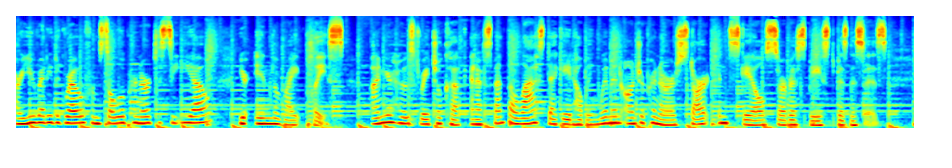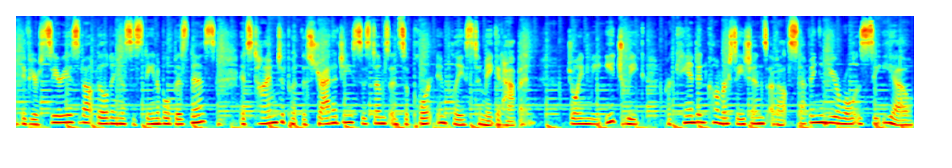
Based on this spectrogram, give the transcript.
Are you ready to grow from solopreneur to CEO? You're in the right place. I'm your host, Rachel Cook, and I've spent the last decade helping women entrepreneurs start and scale service based businesses. If you're serious about building a sustainable business, it's time to put the strategy, systems, and support in place to make it happen. Join me each week for candid conversations about stepping into your role as CEO,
